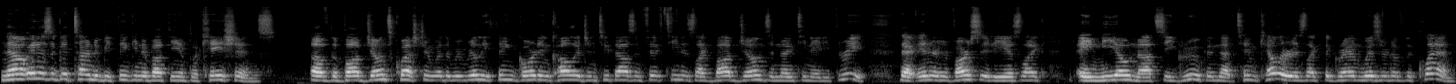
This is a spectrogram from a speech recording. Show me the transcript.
Now it is a good time to be thinking about the implications of the Bob Jones question whether we really think Gordon College in 2015 is like Bob Jones in 1983, that InterVarsity is like a neo Nazi group, and that Tim Keller is like the Grand Wizard of the Klan.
